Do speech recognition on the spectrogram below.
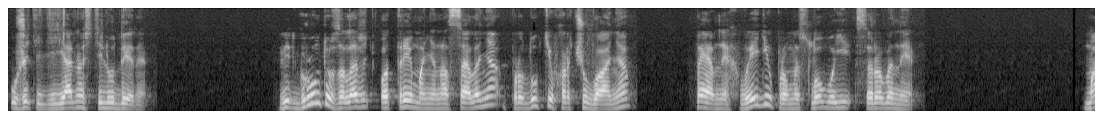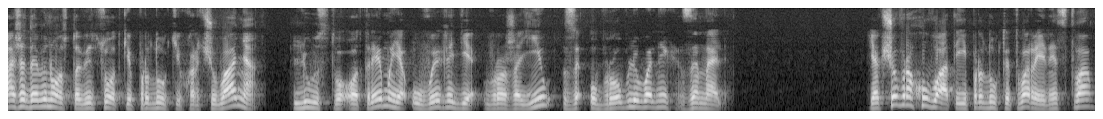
у життєдіяльності людини. Від ґрунту залежить отримання населення продуктів харчування певних видів промислової сировини. Майже 90% продуктів харчування людство отримує у вигляді врожаїв з оброблюваних земель. Якщо врахувати і продукти тваринництва,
